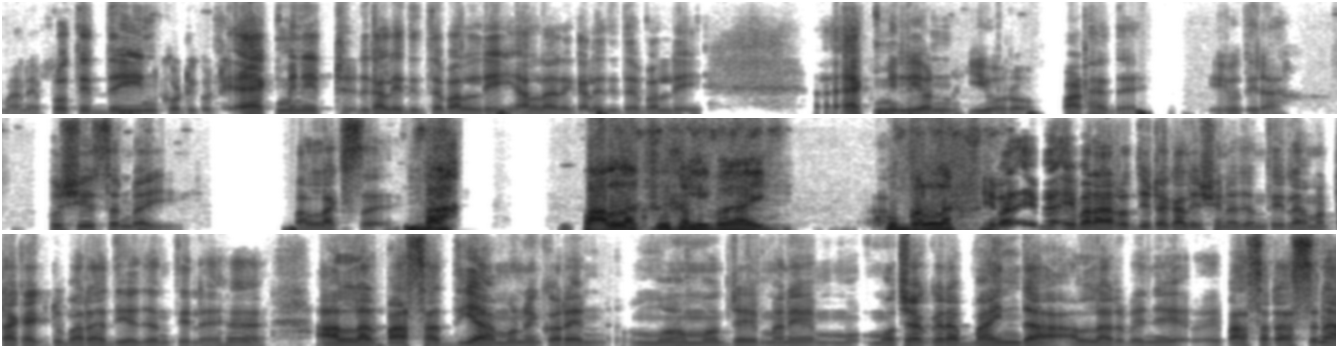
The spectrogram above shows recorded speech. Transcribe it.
মানে প্রতিদিন কোটি, কোটি। ১ মিনিট গালি দিতে পারলেই, আল্লাহরে গালি দিতে পারলেই ১ মিলিয়ন ইউরো পাঠায় দেয় ইহুদিরা। খুশি হইছেন ভাই? ভালো লাগছে? বাহ! ভালো লাগছে খালি ভাই। এবার আরও ২ টা গালি তাইলে আমার টাকা একটু বাড়ায় দিয়ে তাইলে, হ্যাঁ? আল্লাহর পাছা দিয়া মনে করেন মোহাম্মদরে মানে মোচা বাইন্দা আল্লাহর পাছাটা আছে না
